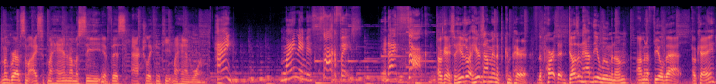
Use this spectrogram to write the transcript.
I'm gonna grab some ice with my hand and I'm gonna see if this actually can keep my hand warm. Hi, my name is Sockface, and I suck. Okay, so here's what here's how I'm gonna compare it. The part that doesn't have the aluminum, I'm gonna feel that. Okay?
